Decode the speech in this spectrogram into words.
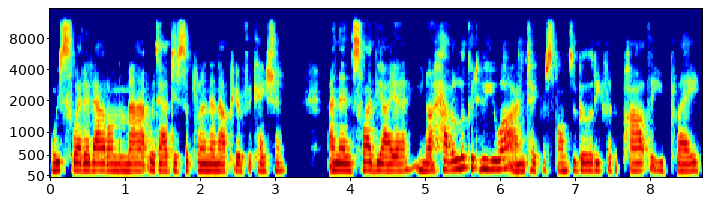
we sweat it out on the mat with our discipline and our purification. And then Swadhyaya, you know, have a look at who you are and take responsibility for the part that you play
